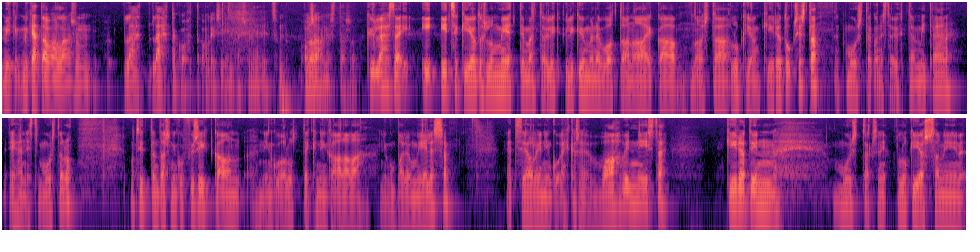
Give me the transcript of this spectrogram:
mikä, mikä tavallaan sun lähtökohta oli siinä, jos mietit sun no, osaamistasoa? No, kyllähän sitä itsekin joutui silloin miettimään, että yli, yli 10 vuotta on aikaa noista lukion kirjoituksista, että muistako niistä yhtään mitään, eihän niistä muistanut. Mutta sitten taas niin kuin fysiikka on niin kuin ollut tekniikan alalla niin kuin paljon mielessä. Että se oli niin kuin ehkä se vahvin niistä. Kirjoitin muistaakseni lukiossa niin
